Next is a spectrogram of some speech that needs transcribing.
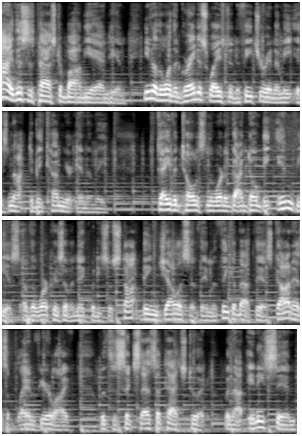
Hi, this is Pastor Bob Yandian. You know, the one of the greatest ways to defeat your enemy is not to become your enemy. David told us in the Word of God, don't be envious of the workers of iniquity. So stop being jealous of them and think about this. God has a plan for your life with the success attached to it without any sin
